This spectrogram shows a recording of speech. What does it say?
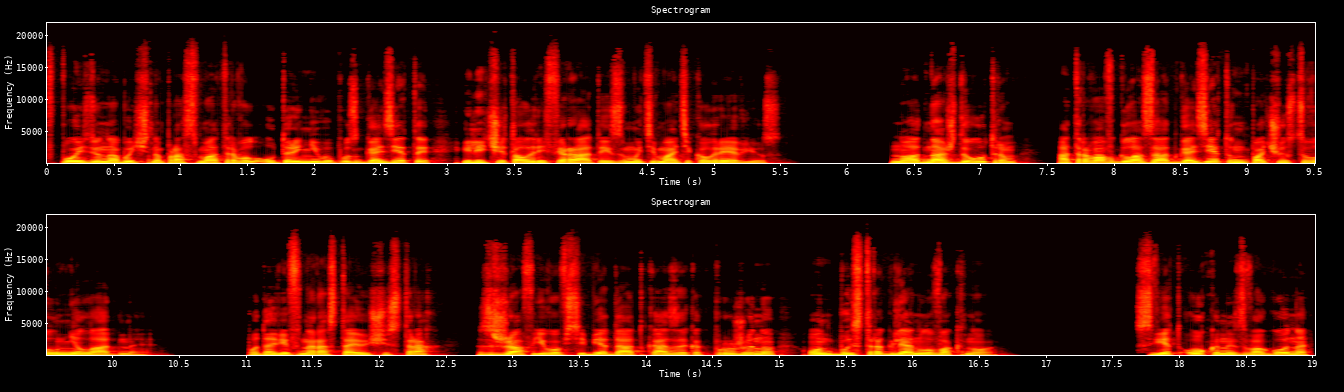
В поезде он обычно просматривал утренний выпуск газеты или читал рефераты из Mathematical Reviews. Но однажды утром, Оторвав глаза от газеты, он почувствовал неладное. Подавив нарастающий страх, сжав его в себе до отказа, как пружину, он быстро глянул в окно. Свет окон из вагона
